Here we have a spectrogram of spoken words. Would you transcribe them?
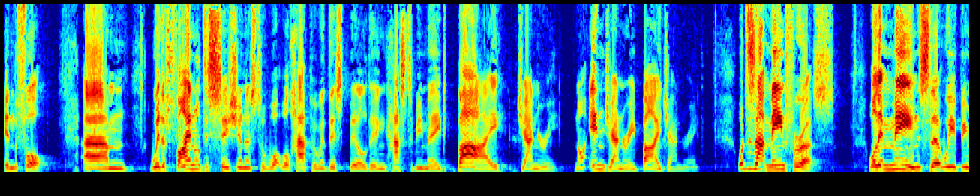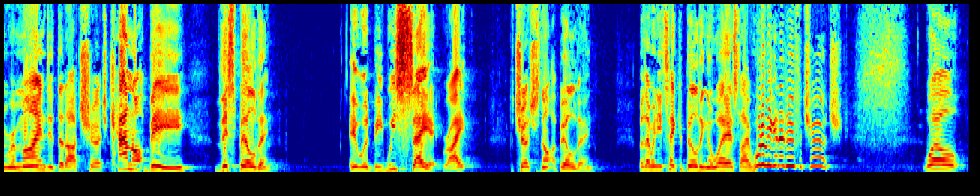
in the fall. Um, with a final decision as to what will happen with this building has to be made by January. Not in January, by January. What does that mean for us? Well, it means that we've been reminded that our church cannot be this building. It would be, we say it, right? The church is not a building. But then when you take a building away, it's like, what are we going to do for church? Well,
